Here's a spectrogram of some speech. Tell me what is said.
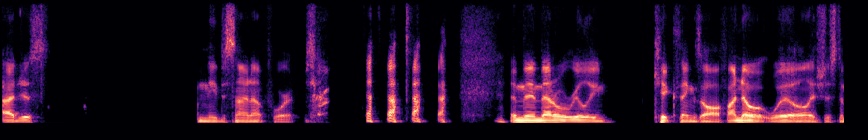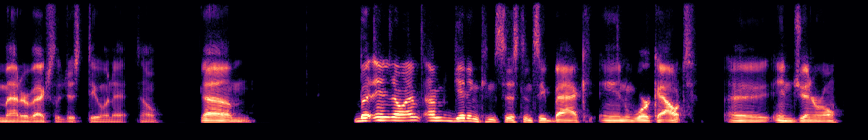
I just need to sign up for it. and then that'll really kick things off. I know it will. It's just a matter of actually just doing it. So, um, but you know, I'm I'm getting consistency back in workout uh, in general.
